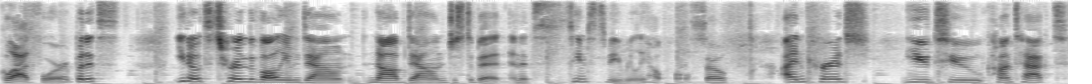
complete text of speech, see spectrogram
glad for, but it's you know, it's turned the volume down, knob down just a bit, and it seems to be really helpful. So I encourage you to contact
